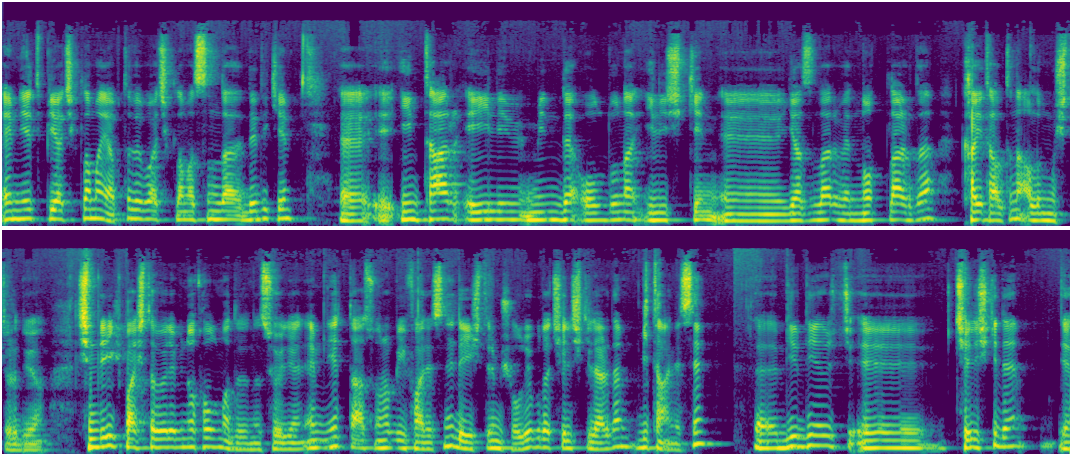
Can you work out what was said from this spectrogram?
emniyet bir açıklama yaptı ve bu açıklamasında dedi ki intihar eğiliminde olduğuna ilişkin yazılar ve notlar da kayıt altına alınmıştır diyor. Şimdi ilk başta böyle bir not olmadığını söyleyen emniyet daha sonra bu ifadesini değiştirmiş oluyor. Bu da çelişkilerden bir tanesi. Ee, bir diğer e, çelişki de e,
